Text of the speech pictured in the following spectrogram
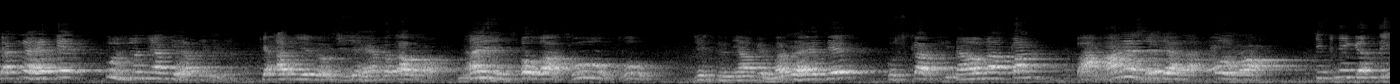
कर रहे थे उस दुनिया की हद नहीं कि अब ये जो चीज़ें हैं, बताओ नहीं थोड़ा थू थू जिस दुनिया में मर रहे थे, उसका घिनौनापन बहाने से ज़्यादा और कितनी गंदी।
